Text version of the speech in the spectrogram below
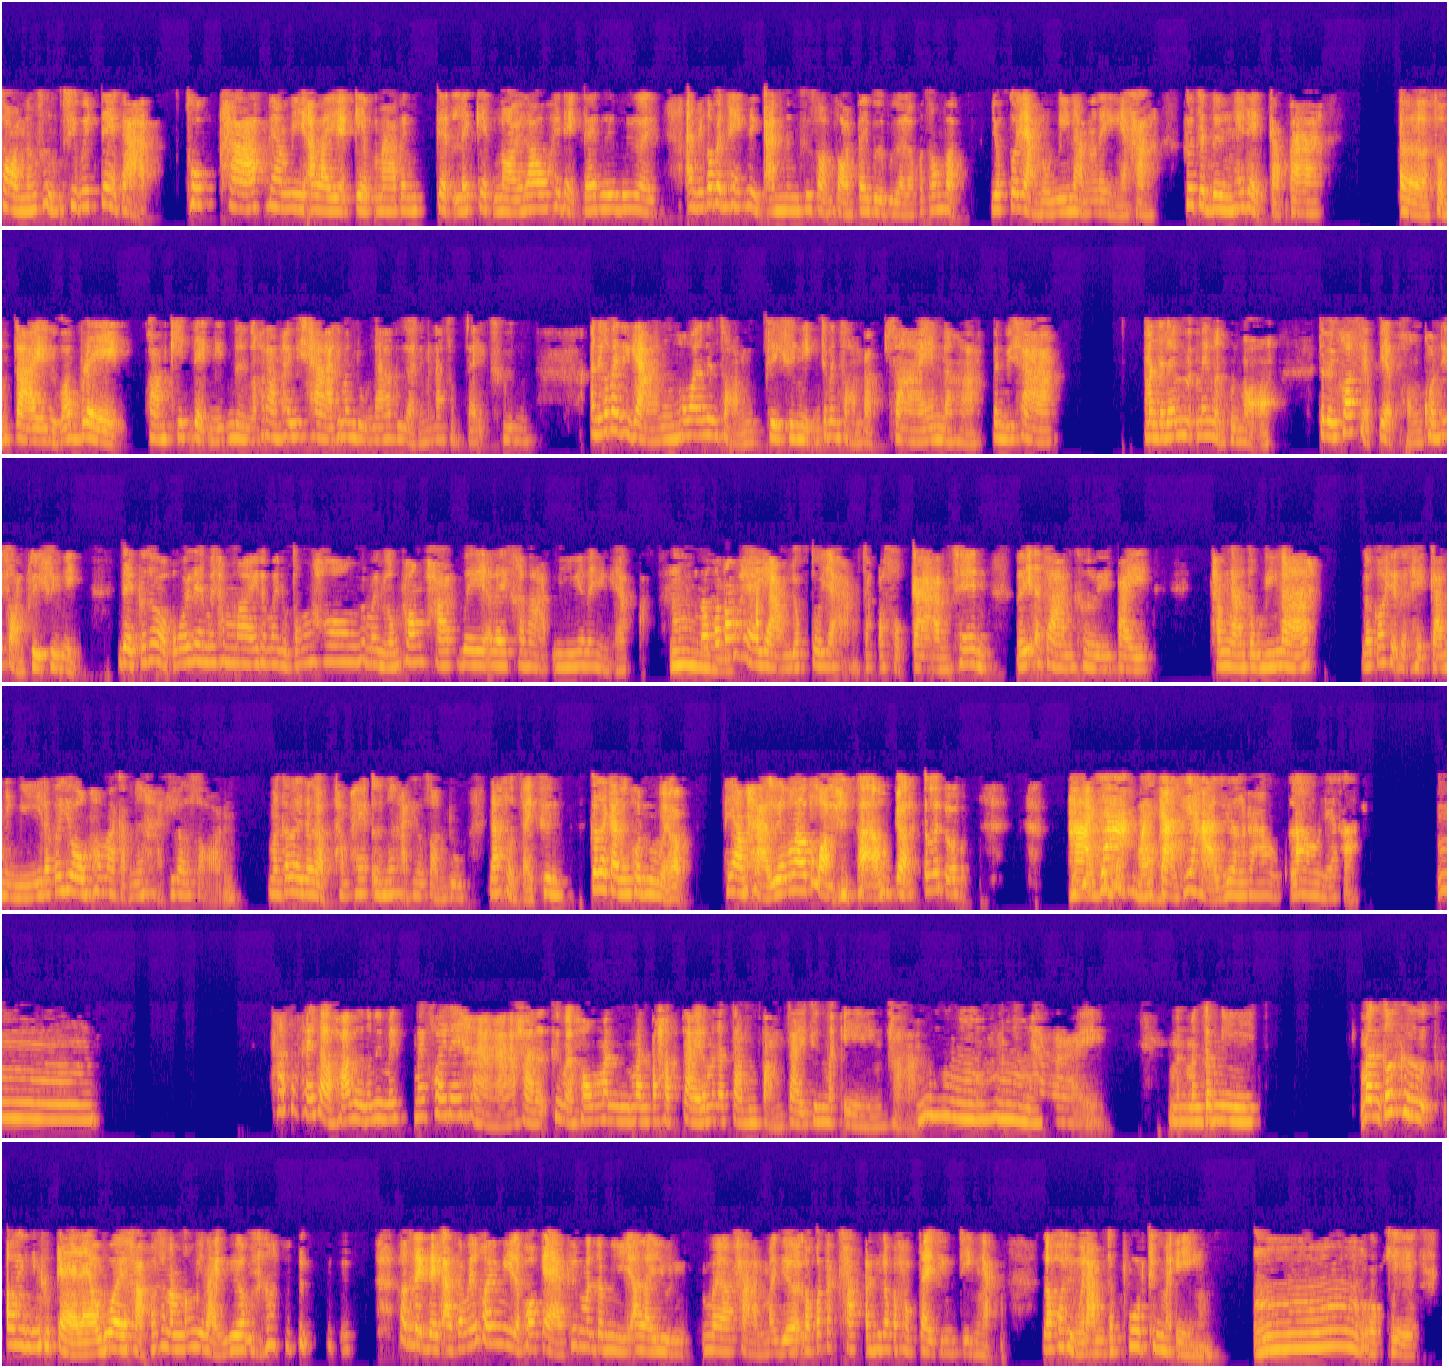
สอนหนังสือชีวิตเด็กอะ ทุกคลาสเนี่ยมีอะไรเก็บมาเป็นเกร็ดเล็กเกร็ดน้อยเล่าให้เด็กได้เรื่อยๆ อันนี้ก็เป็นเทคนิคอันหนึ่งคือสอนสอนไปเบื่อๆเราก็ต้องแบบยกตัวอย่างนู้นนี้นั้นอะไรอย่างเงี้ยค่ะ เพื่อจะดึงให้เด็กกลับมา เอ่อสนใจหรือว่าเบรกความคิดเด็กนิดนึงแล้วก็ทำให้วิชาที่มันดูน่าเบื่อเนี่ยมันน่าสนใจขึ้น อันนี้ก็เป็นอีกอย่างหนึ่งเพราะว่าเรียนสอนพรีคลินิกจะเป็นสอนแบบไซน์นะคะ เป็นวิชา มันจะได้ไม่เหมือนคุณหมอ จะเป็นข้อเสียเปรียบของคนที่สอนพรีคลินิก เด็กก็จะบอกโอ๊ยเรียนไปทำไมทำไมหนูต้องท่องทำไมหนูต้องท่องพาสเวย์อะไรขนาดนี้อะไรอย่างเงี้ยค่ะอืมเราก็ต้องพยายามยกตัวอย่างจากประสบการณ์ เช่นเฮ้ยอาจารย์เคยไปทำงานตรงนี้นะ แล้วก็เหตุจากเหตุการณ์อย่างนี้ แล้วก็โยงเข้ามากับเนื้อหาที่เราสอน มันก็เลยจะแบบทำให้เออเนื้อหาที่เราสอนดู น่าสนใจขึ้น ก็เลยกลายเป็นคนเหมือนแบบพยายามหาเรื่องเล่าตลอดเวลาเหมือนกันก็เลยแบบหายากไหมการที่หาเรื่องเล่าเล่าเนี่ยค่ะ อืม ถ้าจะให้สารภาพเลยก็ไม่ไม่ไม่ค่อยได้หาค่ะ คือหมายความว่ามันมันประทับใจแล้วมันจะจำฝังใจขึ้นมาเองค่ะอืมอืมใช่มันมันจะมี มันก็คือ เอาจริงๆคือแก่แล้วด้วยค่ะ เพราะฉะนั้นต้องมีหลายเรื่องตอนเด็กๆอาจจะไม่ค่อยมีแต่พอแก่ขึ้นมันจะมีอะไรอยู่มาผ่านมาเยอะ เราก็จะคัดอันที่เราประทับใจจริง ๆ อะ แล้วพอถึงเวลามันจะพูดขึ้นมาเอง อืมโอเค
